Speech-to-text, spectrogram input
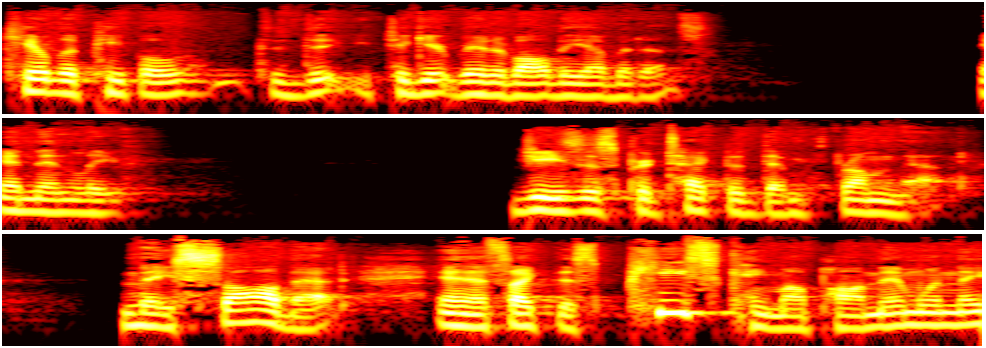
kill the people to, to get rid of all the evidence, and then leave. Jesus protected them from that. And they saw that. And it's like this peace came upon them when they,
